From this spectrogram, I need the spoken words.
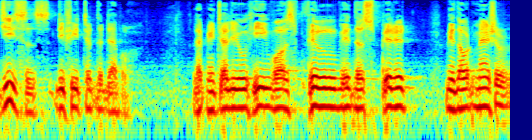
Jesus defeated the devil. Let me tell you, he was filled with the Spirit without measure.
